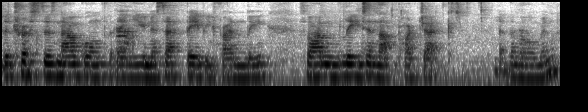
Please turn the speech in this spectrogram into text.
the trust is now going for their UNICEF baby friendly. So I'm leading that project. at the moment.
